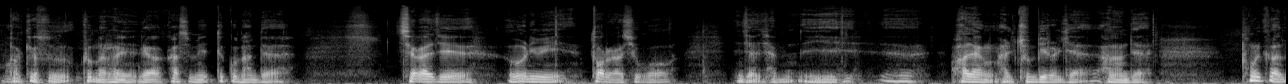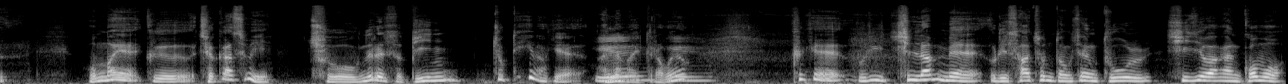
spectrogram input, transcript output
뭐. 박 교수 그 말하니 내가 가슴이 뜨끔한데 제가 이제 어머님이 돌아가시고 이제 참 이 화장할 준비를 이제 하는데 보니까 엄마의 그 젖가슴이 축 늘어서 빈 쭉대기밖에 안 남아 있더라고요. 예. 그게 우리 칠남매, 우리 사촌 동생 둘, 시지왕한 고모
